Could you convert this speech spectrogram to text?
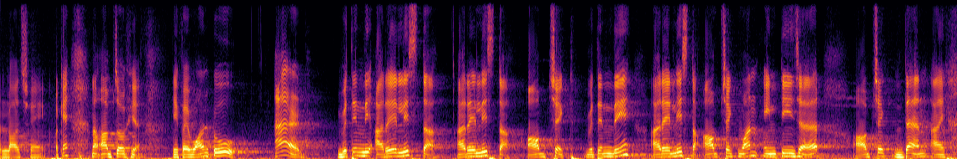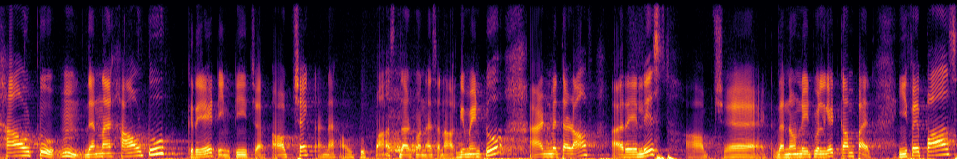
logic okay? Now observe here. If I want to add within the array list array list object within the array list object one integer object then I have to mm, then I have to create integer object and I have to pass that one as an argument to add method of array list object. Then only it will get compiled. If I pass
